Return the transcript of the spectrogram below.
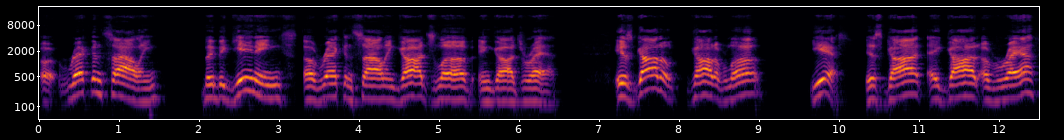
uh, Reconciling the beginnings of reconciling God's love and God's wrath. Is God a God of love? Yes. Is God a God of wrath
